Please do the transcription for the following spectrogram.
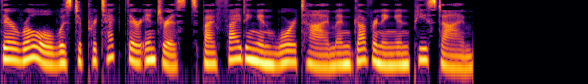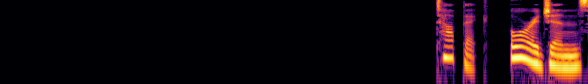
Their role was to protect their interests by fighting in wartime and governing in peacetime. Origins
